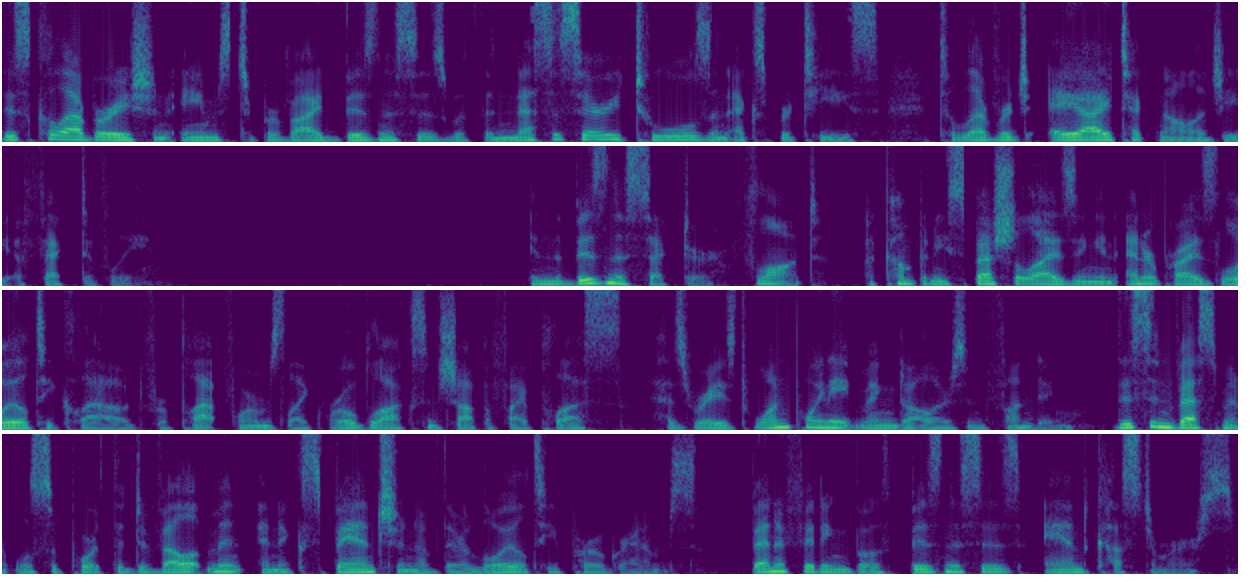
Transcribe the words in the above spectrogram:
This collaboration aims to provide businesses with the necessary tools and expertise to leverage AI technology effectively. In the business sector, Flaunt, a company specializing in enterprise loyalty cloud for platforms like Roblox and Shopify Plus, has raised $1.8 million in funding. This investment will support the development and expansion of their loyalty programs, benefiting both businesses and customers.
